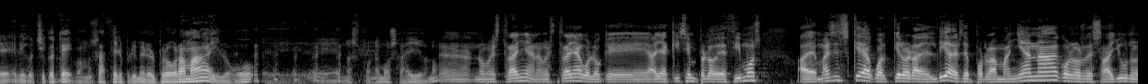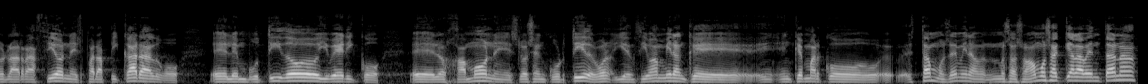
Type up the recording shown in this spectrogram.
Eh, digo, Chicote, vamos a hacer primero el programa y luego eh, eh, nos ponemos a ello, ¿no? No me extraña, no me extraña con lo que hay aquí, siempre lo decimos. Además es que a cualquier hora del día, desde por la mañana, con los desayunos, las raciones, para picar algo, el embutido ibérico, eh, los jamones, los encurtidos, bueno, y encima miran que, en, qué marco estamos, eh, mira, nos asomamos aquí a la ventana,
